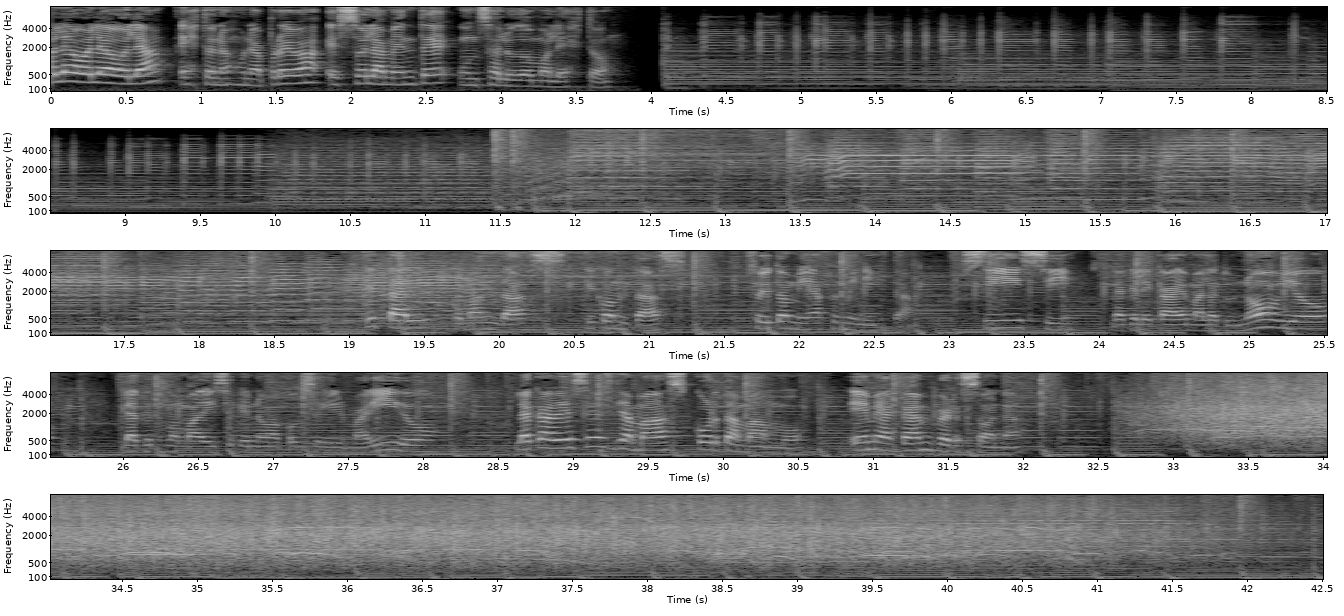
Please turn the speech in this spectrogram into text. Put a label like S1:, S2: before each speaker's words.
S1: Hola, hola, hola. Esto no es una prueba, es solamente un saludo molesto. ¿Qué tal? ¿Cómo andás? ¿Qué contás? Soy tu amiga feminista. Sí, sí, la que le cae mal a tu novio, la que tu mamá dice que no va a conseguir marido, la que a veces llamás cortamambo, M acá en persona.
